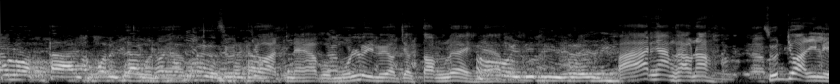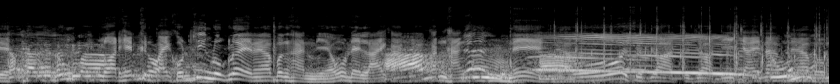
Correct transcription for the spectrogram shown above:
กูรอดตายกูบริยังเขายกเลิกสุดนะครับยอดนะครับผมหมุนลุยๆออกจากตองเลยนะครับโอ้ยดีๆเลยปาดงามเขาเนาะสุดยอดอีหลีครับการเรียนรู้มาหลอดเห็นขึ้นไปขนขิ้งลุกเลยนะครับเบิ่งหันเหนียวได้หลายครับสามกันหังนี่นะครับโอ้ยสุดยอดสุดยอดดีใจนะนะครับผม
